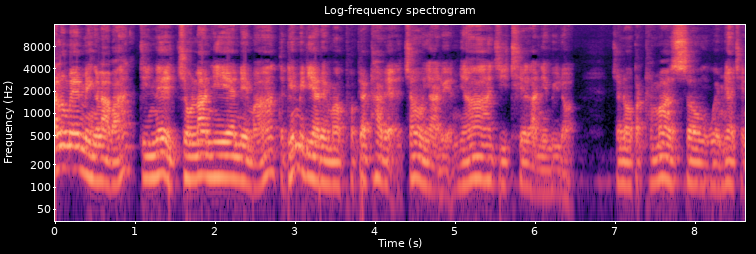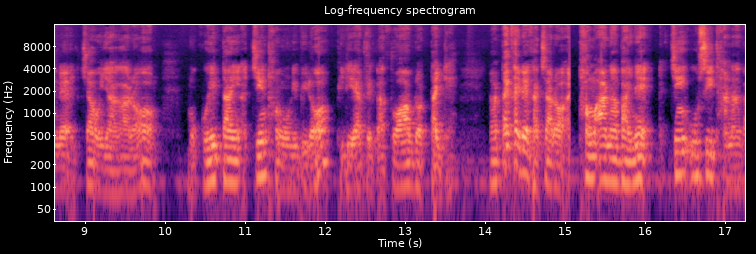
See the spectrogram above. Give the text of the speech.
ားလုံးပဲမင်္ဂလာပါဒီနေ့ဂျွန်လ2ရက်နေ့မှာသတင်းမီဒီယာတွေမှာဖော်ပြထားတဲ့အကြောင်းအရာတွေအများကြီးထဲကနေပြီးတော့ကျွန်တော်ပထမဆုံးဝင်မြချင်တဲ့အကြောင်းအရာကတော့မကွေးတိုင်းအကျဉ်းထောင်ကိုနေပြီးတော့ PDF တွေကသွားပြီးတော့တိုက်တယ်။နော်တိုက်ခိုက်တဲ့အခါကျတော့ထောင်အာဏာပိုင်နဲ့အကျဉ်းဦးစီးဌာနက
